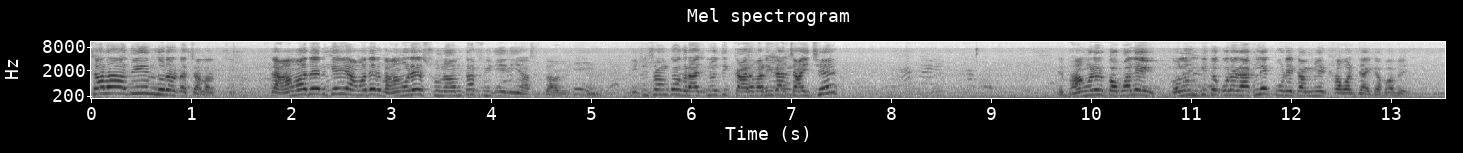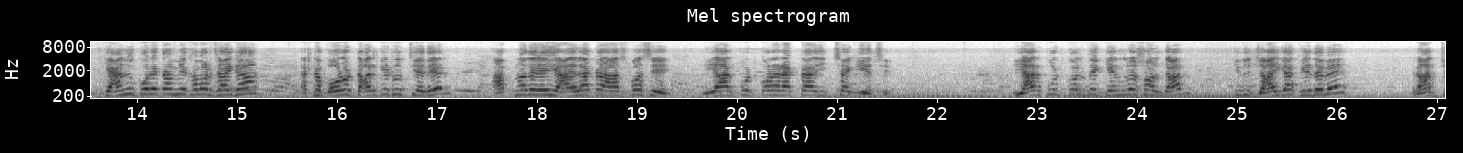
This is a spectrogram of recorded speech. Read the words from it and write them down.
সারাদিন ধরে ওটা চালাচ্ছে। তা আমাদেরকেই, আমাদের ভাঙড়ের সুনামটা ফিরিয়ে নিয়ে আসতে হবে। কিছু সংখ্যক রাজনৈতিক কারবারিরা চাইছে যে ভাঙড়ের কপালে কলঙ্কিত করে রাখলে, করে কামিয়ে খাওয়ার জায়গা পাবে। কেন করে কামিয়ে খাবার জায়গা? একটা বড় টার্গেট হচ্ছে এদের। আপনাদের এই এলাকার আশপাশে এয়ারপোর্ট করার একটা ইচ্ছা গিয়েছে। এয়ারপোর্ট করবে কেন্দ্র সরকার কিন্তু জায়গা কে দেবে? রাজ্য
